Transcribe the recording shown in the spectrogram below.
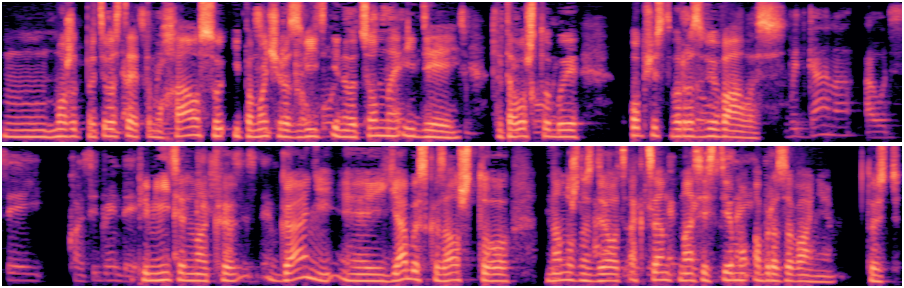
может противостоять этому хаосу и помочь развить инновационные идеи для того, чтобы общество развивалось. Применительно к Гане, э, я бы сказал, что нам нужно сделать акцент на систему образования. То есть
